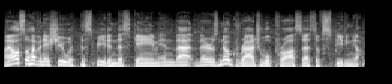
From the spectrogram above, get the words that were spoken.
I also have an issue with the speed in this game in that there's no gradual process of speeding up.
